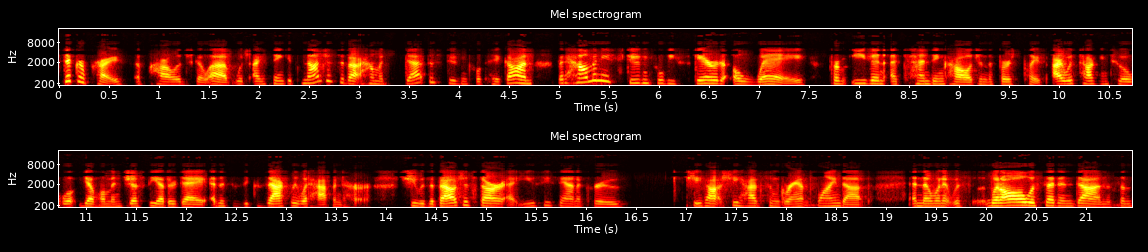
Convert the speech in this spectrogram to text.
sticker price of college go up, which I think it's not just about how much debt the students will take on, but how many students will be scared away from even attending college in the first place. I was talking to a young woman just the other day, and this is exactly what happened to her. She was about to start at UC Santa Cruz. She thought she had some grants lined up, and then when it was when all was said and done, some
